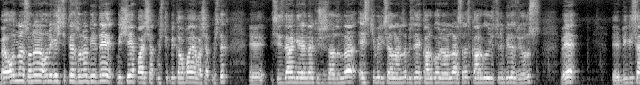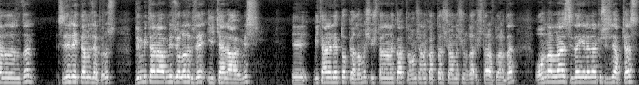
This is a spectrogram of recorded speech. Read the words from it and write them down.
Ve ondan sonra onu geçtikten sonra bir de bir şey başlatmıştık. Bir kampanya başlatmıştık. Ee, sizden gelenler köşesi adında eski bilgisayarlarınızı bize kargo yollarsanız kargo ücretini biz ödüyoruz. Ve e, bilgisayarlarınızdan sizin reklamınızı yapıyoruz. Dün bir tane abimiz yolladı bize. İlker abimiz. Ee, bir tane laptop yollamış. 3 tane anakart yollamış. Anakartlar şu anda şurada şu taraflarda. Onlarla sizden gelenler köşesi yapacağız.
